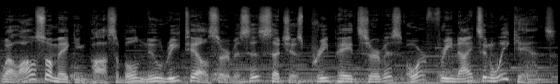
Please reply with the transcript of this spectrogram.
while also making possible new retail services such as prepaid service or free nights and weekends.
